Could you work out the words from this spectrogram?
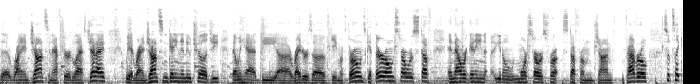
the Rian Johnson after last jedi. We had Rian Johnson getting a new trilogy. Then we had the uh, writers of game of thrones get their own star wars stuff. And now we're getting you know more star wars fr- stuff from Jon Favreau. So it's like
